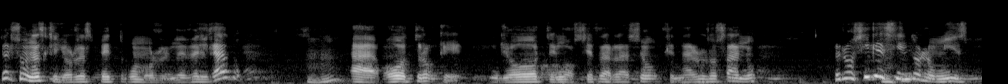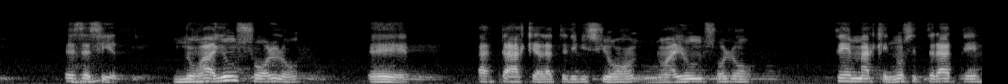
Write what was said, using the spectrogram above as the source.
personas que yo respeto como René Delgado, a otro que yo tengo cierta relación, Genaro Lozano, pero sigue siendo lo mismo. Es decir, no hay un solo eh, ataque a la televisión, no hay un solo tema que no se trate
